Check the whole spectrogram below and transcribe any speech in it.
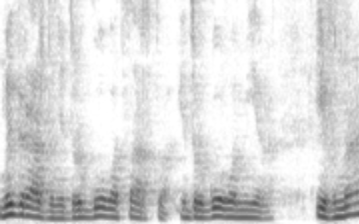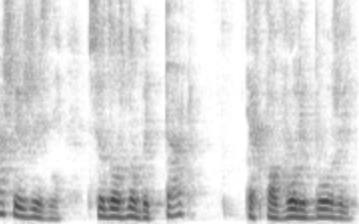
мы граждане другого царства и другого мира. И в нашей жизни все должно быть так, как по воле Божьей,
